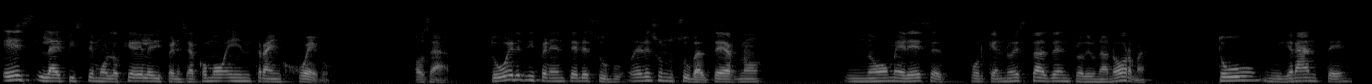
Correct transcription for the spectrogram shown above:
es la epistemología de la diferencia, cómo entra en juego. O sea, tú eres diferente, eres, un subalterno, no mereces porque no estás dentro de una norma. Tú, migrante,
